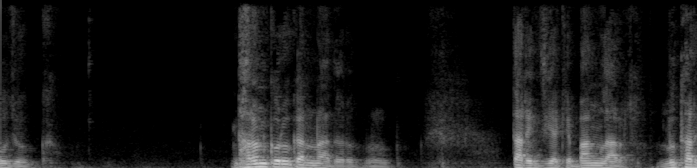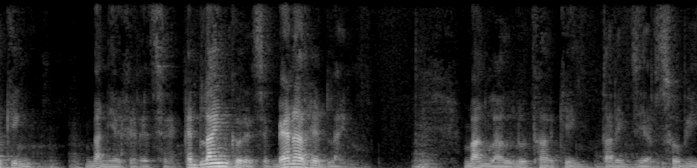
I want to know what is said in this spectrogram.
বুঝুক, ধারণ করুক আর না ধরুক তারেক জিয়াকে বাংলার লুথার কিং বানিয়ে ফেলেছে, হেডলাইন করেছে, ব্যানার হেডলাইন। বাংলার লুথার কিং, তারেক জিয়ার ছবি,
